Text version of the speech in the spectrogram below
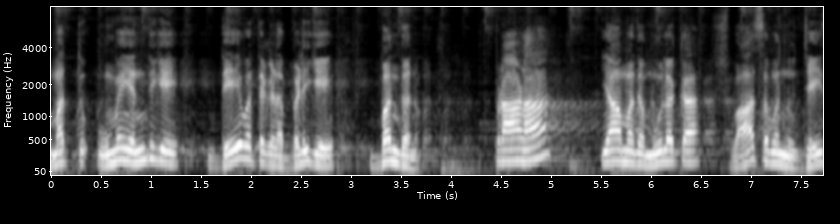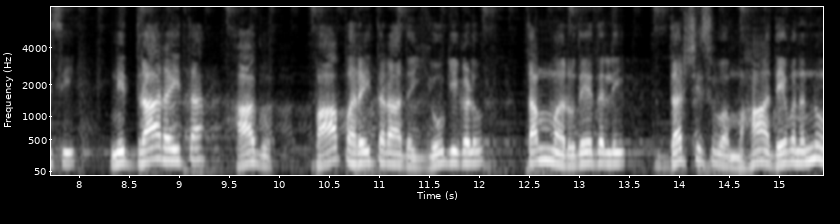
ಮತ್ತು ಉಮೆಯೊಂದಿಗೆ ದೇವತೆಗಳ ಬಳಿಗೆ ಬಂದನು. ಪ್ರಾಣಾಯಾಮದ ಮೂಲಕ ಶ್ವಾಸವನ್ನು ಜಯಿಸಿ ನಿದ್ರಾರಹಿತ ಹಾಗೂ ಪಾಪರಹಿತರಾದ ಯೋಗಿಗಳು ತಮ್ಮ ಹೃದಯದಲ್ಲಿ ದರ್ಶಿಸುವ ಮಹಾದೇವನನ್ನು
